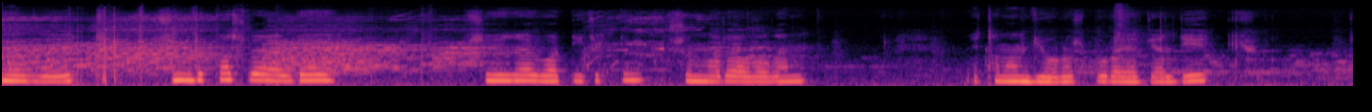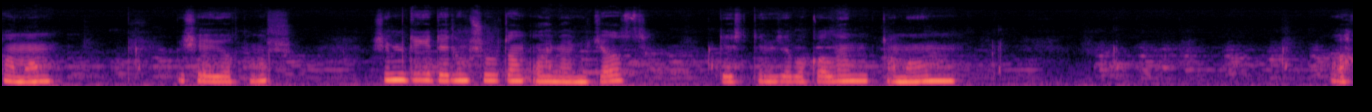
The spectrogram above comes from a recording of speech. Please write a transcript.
Evet. Şimdi pasverde şeyler var diyecektim. Şunları alalım. E tamam diyoruz. Buraya geldik. Tamam. Bir şey yokmuş. Şimdi gidelim şuradan oyun oynayacağız. Destemize bakalım. Tamam. Ah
